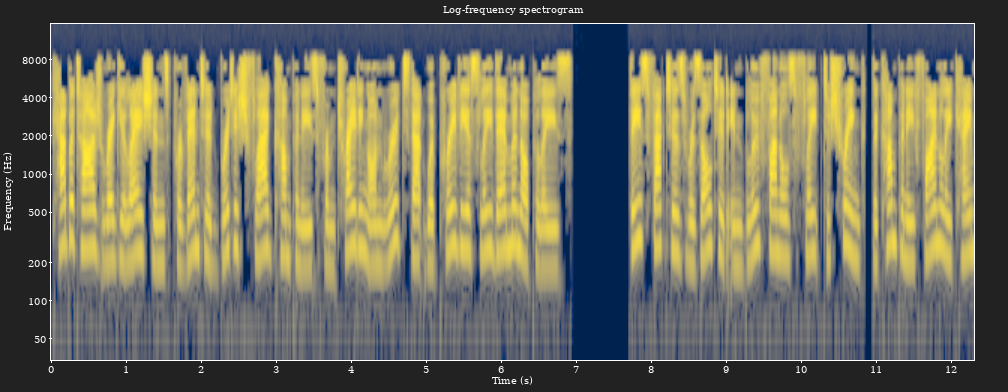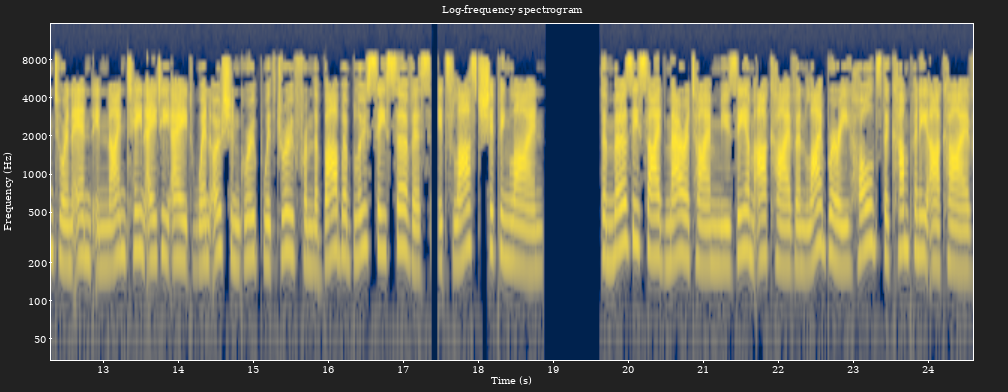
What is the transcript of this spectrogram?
Cabotage regulations prevented British flag companies from trading on routes that were previously their monopolies. These factors resulted in Blue Funnel's fleet to shrink. The company finally came to an end in 1988 when Ocean Group withdrew from the Barber Blue Sea service, its last shipping line. The Merseyside Maritime Museum Archive and Library holds the company archive.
